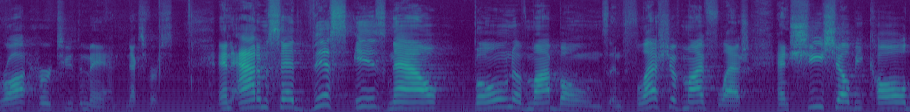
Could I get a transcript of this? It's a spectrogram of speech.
brought her to the man. Next verse. And Adam said, This is now bone of my bones and flesh of my flesh, and she shall be called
